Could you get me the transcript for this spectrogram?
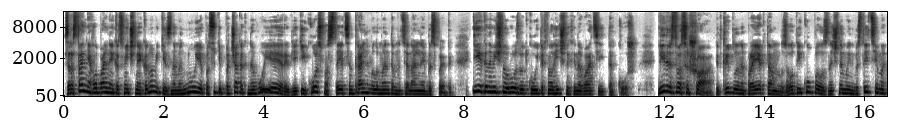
Зростання глобальної космічної економіки знаменує по суті початок нової ери, в якій космос стає центральним елементом національної безпеки, і економічного розвитку, і технологічних інновацій також. Лідерство США, підкріплене проєктом Золотий купол значними інвестиціями,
